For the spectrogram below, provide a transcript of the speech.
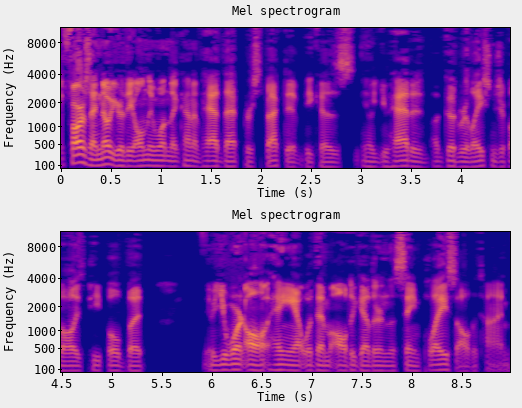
As far as I know, you're the only one that kind of had that perspective because, you know, you had a, a good relationship with all these people, but you, know, you weren't all hanging out with them all together in the same place all the time.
